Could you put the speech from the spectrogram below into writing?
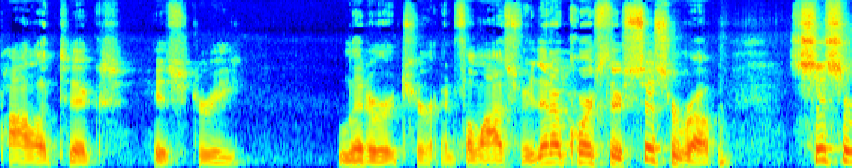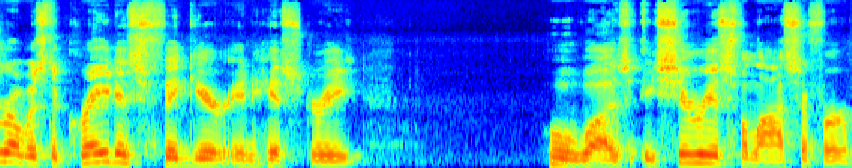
politics, history, literature, and philosophy. Then, of course, there's Cicero. Cicero was the greatest figure in history who was a serious philosopher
